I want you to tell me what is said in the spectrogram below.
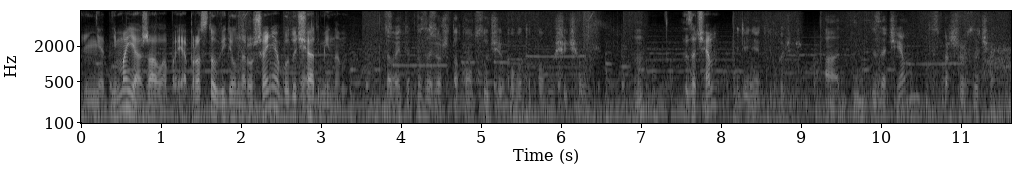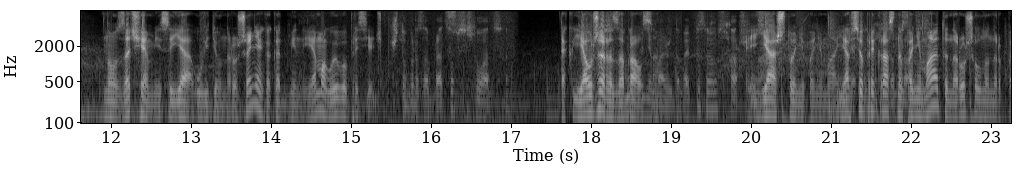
Нет, не моя жалоба, я просто увидел нарушение, будучи Да. админом. Давай ты позовешь в таком случае кого-то повыше, чего Зачем? Или нет, не хочешь? А, зачем? Ты спрашиваешь, зачем? Ну, зачем, если я увидел нарушение как админ, я могу его пресечь? Чтобы разобраться в ситуации. Так я уже Не разобрался. понимаешь, давай позовем старшего. Я что не понимаю? Я Нет, все ты не прекрасно понимаю, ты нарушил на НРП.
